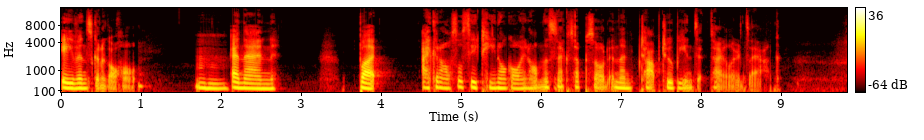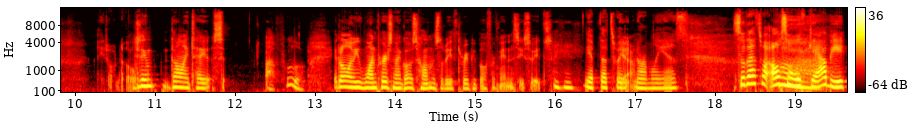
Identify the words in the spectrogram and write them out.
Aven's gonna go home, mm-hmm. and then, but I can also see Tino going home this next episode, and then top two being Tyler and Zach. I don't know. Do you think they'll only tell oh, it'll only be one person that goes home so there'll be three people for fantasy suites hmm Yep, that's what Yeah. it normally is. So that's why. Also with Gabby,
